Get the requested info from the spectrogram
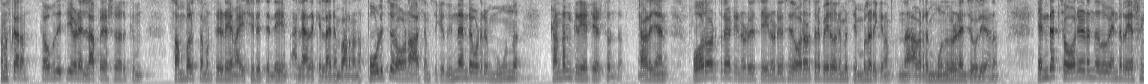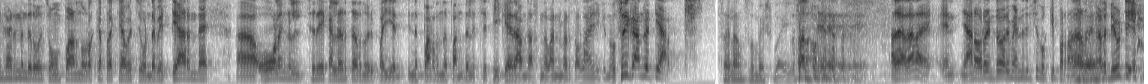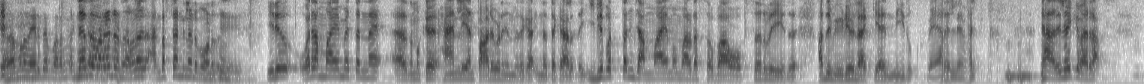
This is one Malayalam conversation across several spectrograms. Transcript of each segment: നമസ്കാരം. കൗമുദി ടിവിയുടെ എല്ലാ പ്രേക്ഷകർക്കും സമ്പൽ സമൃദ്ധിയുടെയും ഐശ്വര്യത്തിന്റെയും അല്ല അതൊക്കെ എല്ലാവരും പറഞ്ഞാണ്. പൊളിച്ചൊരു ഓണം ആശംസിക്കുന്നു. ഇന്ന് എന്റെ കൂടെ ഒരു മൂന്ന് കണ്ടന്റ് ക്രിയേറ്റേഴ്സ് ഉണ്ട്. അവരെ ഞാൻ ഓരോരുത്തരായിട്ട് ഇൻട്രൊഡ്യൂസ് ചെയ്യും. ഇൻട്രൊഡ്യൂസ് ചെയ്ത് ഓരോരുത്തരുടെ പേര് പറയുമ്പോൾ സിമ്പിൾ അടിക്കണം. എന്ന് അവരുടെ മൂന്ന് പേരുടെയും ജോലിയാണ്. എന്റെ ചോരയുടെ നിറവും എന്റെ റേഷൻ കാർഡിന്റെ നിറവും ചുമപ്പാണെന്ന് ഉറക്കെ പ്രഖ്യാപിച്ചുകൊണ്ട് വെട്ടിയാറിന്റെ ഓളങ്ങളിൽ ചെറിയ കല്ലെടുത്ത് നടന്ന ഒരു പയ്യൻ ഇന്ന് പടർന്ന് പന്തലിച്ച് പി കെ രാംദാസ് എന്ന വൻമടത്തോളായിരിക്കുന്നു ശ്രീകാന്ത് വെട്ടിയാർ. സലാം സുമേഷ് ഭായി. അതെ അതാണ്. ഞാൻ ഓരോ ഇന്റർവ്യൂ പറയുമ്പോൾ എന്നെ തിരിച്ച് പൊക്കി പറഞ്ഞു അതാണ് നിങ്ങളുടെ ഡ്യൂട്ടി നമ്മൾ നേരത്തെ പറഞ്ഞു നേരത്തെ പറഞ്ഞിട്ടുണ്ട്. നമ്മൾ അണ്ടർസ്റ്റാൻഡിങ്ങിലാണ് പോകുന്നത് ഇത് ഒരമ്മായിമ്മയെ തന്നെ നമുക്ക് ഹാൻഡിൽ ചെയ്യാൻ പാടുപെടുന്ന ഇന്നത്തെ ഇന്നത്തെ കാലത്ത് ഇരുപത്തഞ്ച് അമ്മായിമ്മമാരുടെ സ്വഭാവം ഒബ്സർവ് ചെയ്ത് അത് വീഡിയോയിലാക്കിയ നീതു. വേറെ ലെവൽ ഞാൻ അതിലേക്ക് വരാം.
